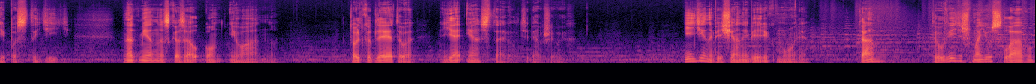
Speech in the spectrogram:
и постыдить», — надменно сказал он Иоанну. «Только для этого я и оставил тебя в живых. Иди на песчаный берег моря. Там ты увидишь мою славу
